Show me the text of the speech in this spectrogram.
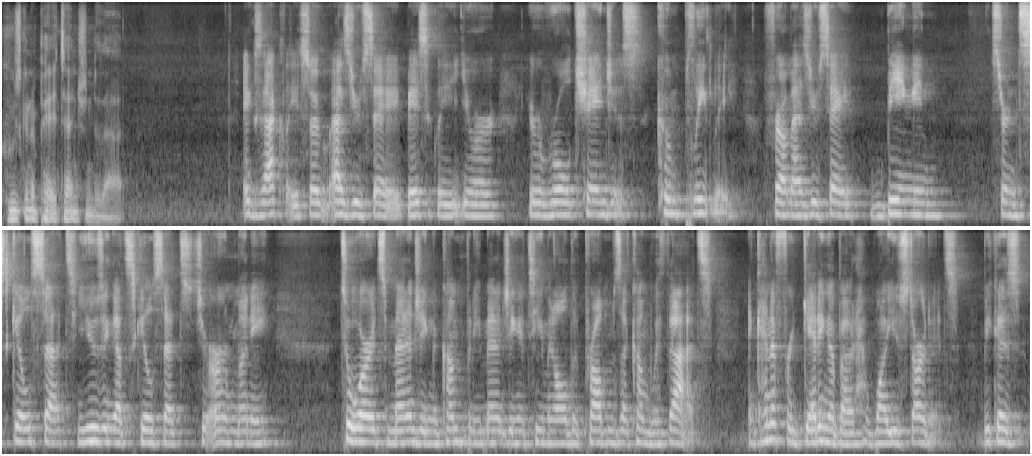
who's going to pay attention to that? Exactly. So as you say, basically your your role changes completely from as you say being in certain skill sets, using that skill set to earn money towards managing a company, managing a team and all the problems that come with that and kind of forgetting about how, why you started because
